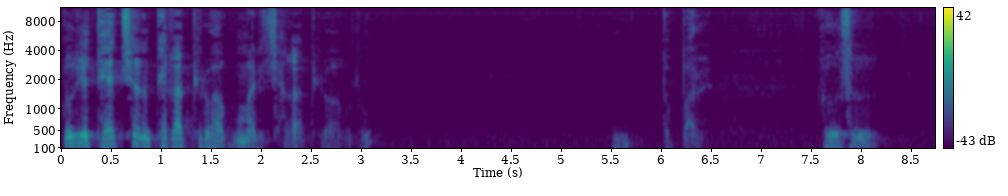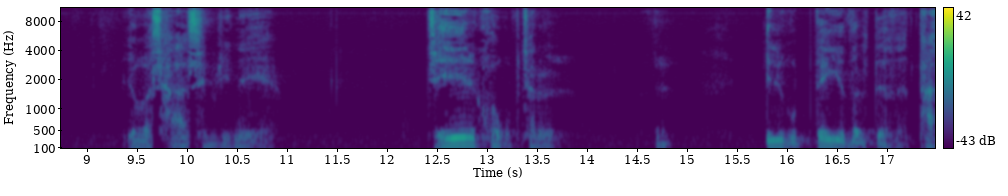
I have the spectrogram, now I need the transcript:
거기에 대체는 배가 필요하고 말이 차가 필요하거든. 음, 똑바로. 그것을 여가 40일 이내에 제일 고급 차를 어? 일곱 대, 여덟 대, 다섯,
